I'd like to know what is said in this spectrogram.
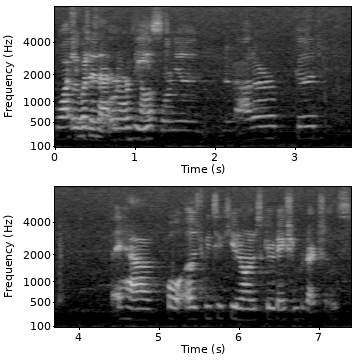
Washington, what is that, Oregon, northeast? California, and Nevada are good. they have full LGBTQ non-discrimination protections.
